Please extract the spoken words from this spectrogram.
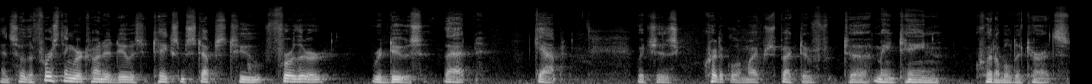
And so the first thing we're trying to do is to take some steps to further reduce that gap, which is critical in my perspective to maintain credible deterrence.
